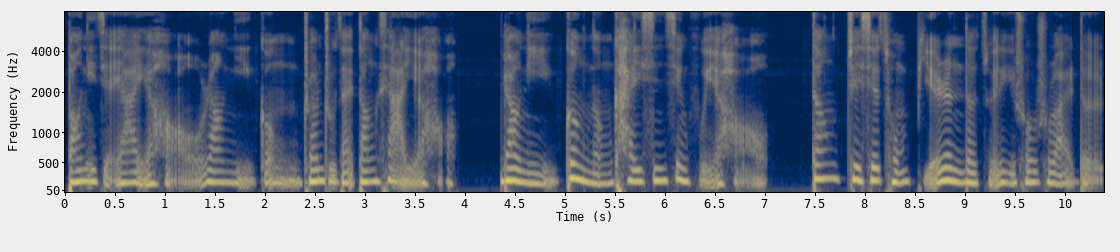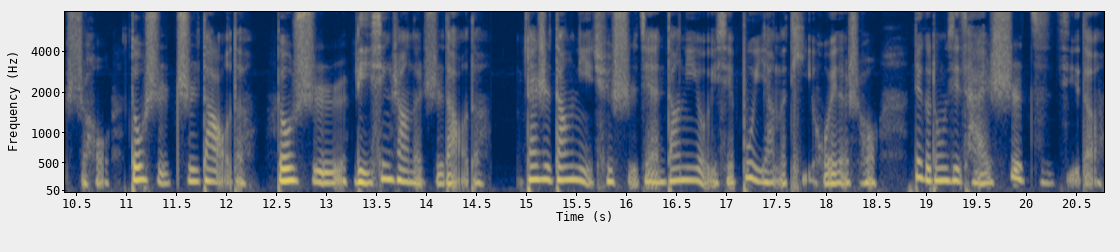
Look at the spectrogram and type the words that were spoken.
帮你解压也好，让你更专注在当下也好，让你更能开心幸福也好。当这些从别人的嘴里说出来的时候，都是知道的，都是理性上的知道的。但是当你去实践，当你有一些不一样的体会的时候，那个东西才是自己的。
